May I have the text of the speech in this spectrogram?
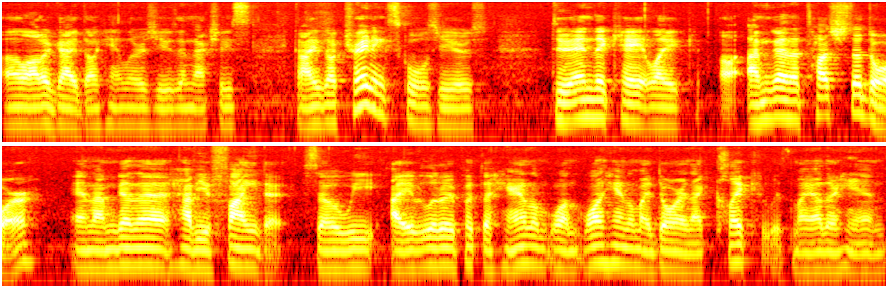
a lot of guide dog handlers use, and actually guide dog training schools use to indicate like uh, I'm gonna touch the door and I'm gonna have you find it. So we, I literally put the hand on one, one hand on my door and I click with my other hand,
